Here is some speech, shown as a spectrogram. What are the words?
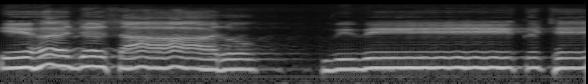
એહ જ સારો વિવેક છે.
